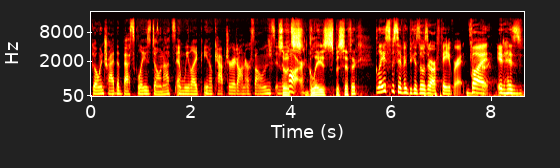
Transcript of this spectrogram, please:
go and try the best glazed donuts and we like, you know, capture it on our phones in So the it's car glazed specific? Glazed specific because those are our favorite but Okay. it has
